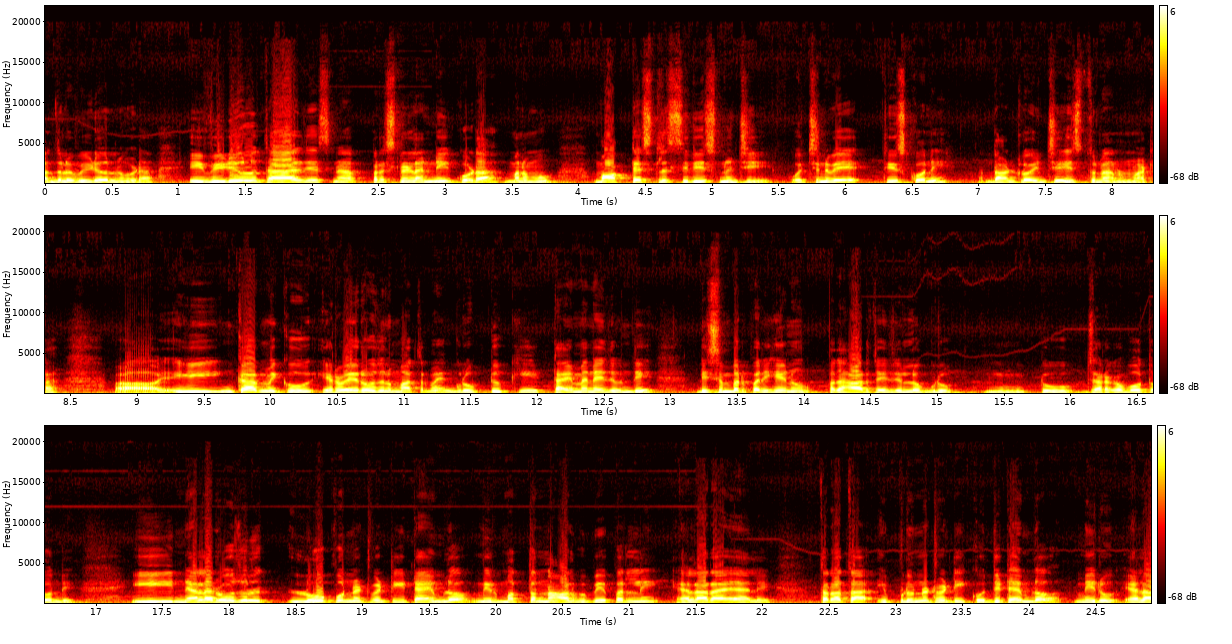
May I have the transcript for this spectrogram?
అందులో వీడియోలను కూడా. ఈ వీడియోలో తయారు చేసిన ప్రశ్నలన్నీ కూడా మనము మాక్ టెస్ట్ల సిరీస్ నుంచి వచ్చినవే తీసుకొని దాంట్లో నుంచి ఇస్తున్నాను అనమాట ఈ ఇంకా మీకు ఇరవై రోజులు మాత్రమే గ్రూప్ టూకి టైం అనేది ఉంది. డిసెంబర్ పదిహేను పదహారు తేదీల్లో గ్రూప్ టూ జరగబోతోంది. ఈ నెల రోజుల లోపు ఉన్నటువంటి ఈ టైంలో మీరు మొత్తం నాలుగు పేపర్ని ఎలా రాయాలి? తర్వాత ఇప్పుడున్నటువంటి కొద్ది టైంలో మీరు ఎలా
